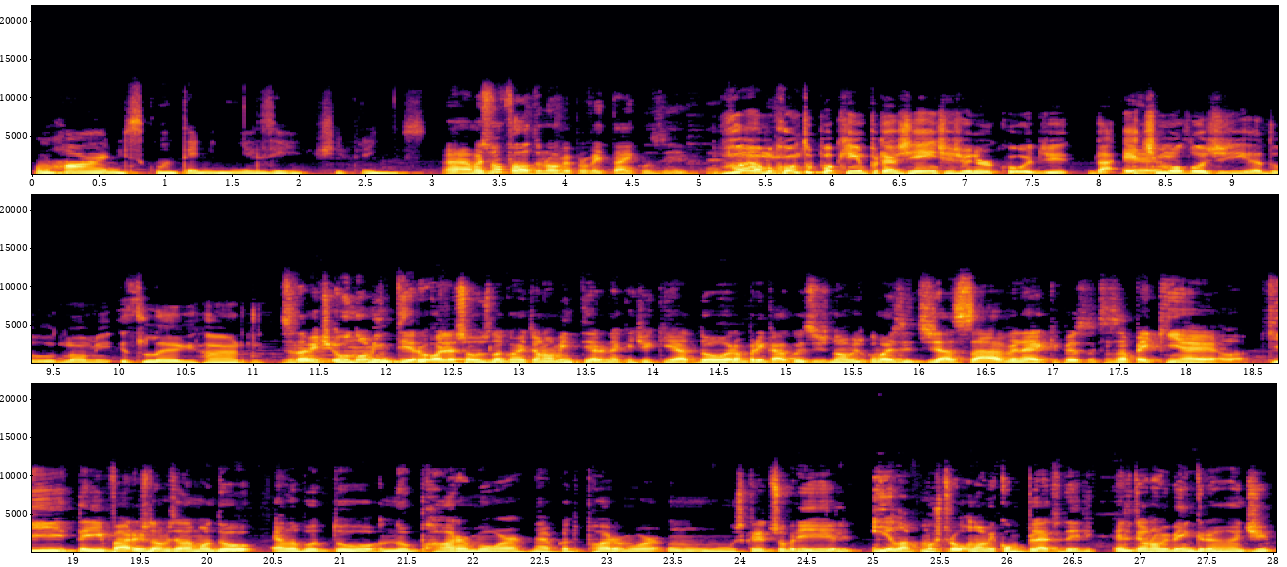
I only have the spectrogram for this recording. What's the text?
com horns, com anteninhas e chifrinhos. Ah, mas vamos falar do nome, aproveitar, inclusive? É. Vamos, conta um pouquinho pra gente, Junior Code, da é. etimologia do nome Slughorn. Exatamente, o nome inteiro, olha só, o Slughorn tem o um nome inteiro, né, que a gente adora brincar com esses nomes, como a gente já sabe, né, que pessoas essa pequinha é ela. Que tem vários nomes. Ela mandou, ela botou no Pottermore, na época do Pottermore, um escrito sobre ele. E ela mostrou o nome completo dele. Ele tem um nome bem grande,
